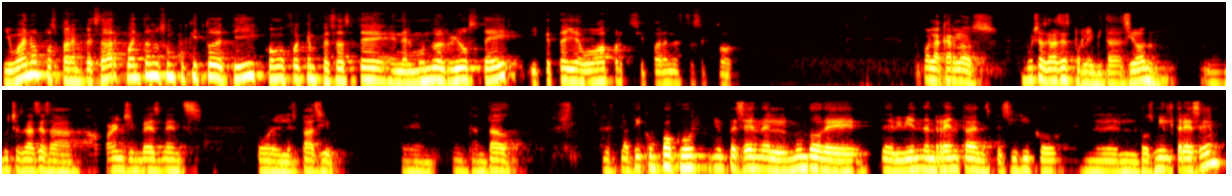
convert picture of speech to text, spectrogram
y bueno, pues para empezar, cuéntanos un poquito de ti, cómo fue que empezaste en el mundo del real estate y qué te llevó a participar en este sector. Hola Carlos, muchas gracias por la invitación, muchas gracias a Orange Investments por el espacio. Eh, encantado. Les platico un poco, yo empecé en el mundo de, de vivienda en renta en específico en el 2013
